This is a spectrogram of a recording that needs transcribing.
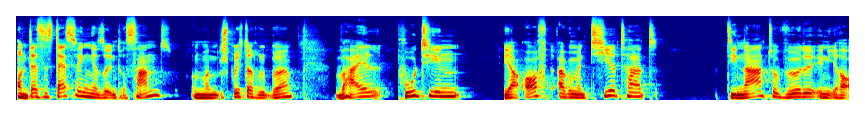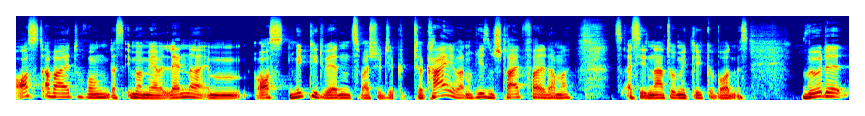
Und das ist deswegen ja so interessant und man spricht darüber, weil Putin ja oft argumentiert hat, die NATO würde in ihrer Osterweiterung, dass immer mehr Länder im Osten Mitglied werden, zum Beispiel die Türkei war ein Riesenstreitfall damals, als sie NATO-Mitglied geworden ist, würde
